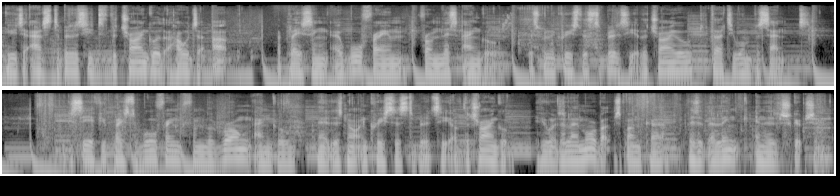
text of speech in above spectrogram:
you need to add stability to the triangle that holds it up by placing a wall frame from this angle. This will increase the stability of the triangle to 31%. You can see if you place the wall frame from the wrong angle, then it does not increase the stability of the triangle. If you want to learn more about this bunker, visit the link in the description.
